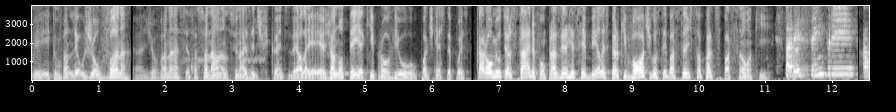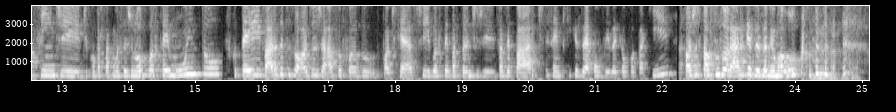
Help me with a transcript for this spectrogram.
Feito, valeu, Giovana. A Giovana é sensacional né, nos finais edificantes dela. Eu já anotei aqui para ouvir o podcast depois. Carol Miltersteiner, foi um prazer recebê-la. Espero que volte. Gostei bastante da sua participação aqui. Estarei sempre a fim de, de conversar com vocês de novo. Gostei muito. Escutei vários episódios já, sou fã do, do podcast e gostei bastante de fazer fazer parte. Sempre que quiser, convida que eu vou estar aqui. É só ajustar o fuso horário, que às vezes é meio maluco.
